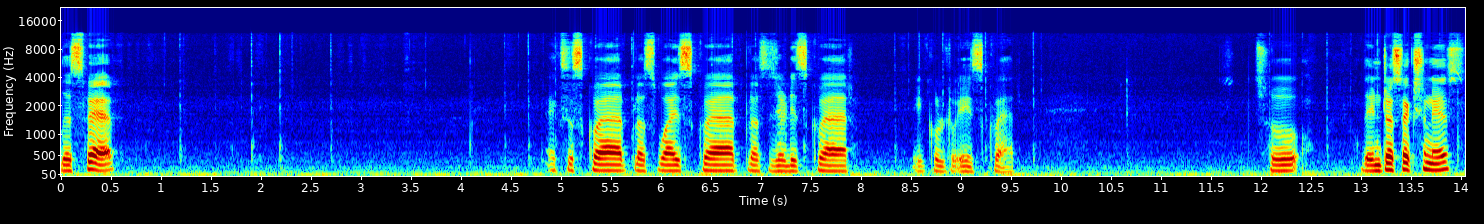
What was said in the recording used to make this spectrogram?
the sphere x square plus y square plus z square equal to a square. So, the intersection is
